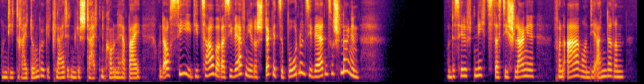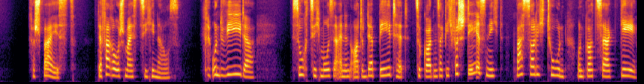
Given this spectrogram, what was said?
und die drei dunkel gekleideten Gestalten kommen herbei. Und auch sie, die Zauberer, sie werfen ihre Stöcke zu Boden und sie werden zu Schlangen. Und es hilft nichts, dass die Schlange von Aaron die anderen verspeist. Der Pharao schmeißt sie hinaus. Und wieder sucht sich Mose einen Ort und er betet zu Gott und sagt, ich verstehe es nicht. Was soll ich tun? Und Gott sagt, geh,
